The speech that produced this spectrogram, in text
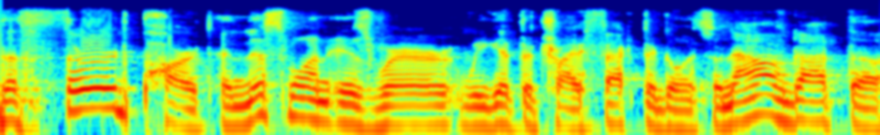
The third part, and this one is where we get the trifecta going. So now I've got the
